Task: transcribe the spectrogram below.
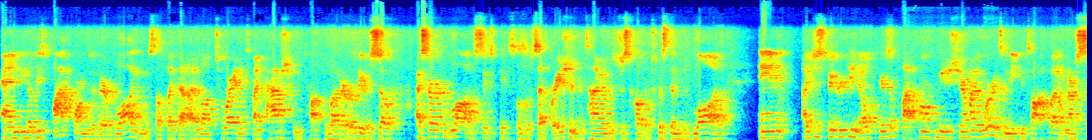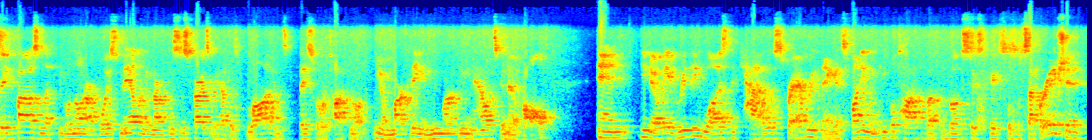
And you know, these platforms with their blogging and stuff like that, I love to write. It's my passion. We talked about it earlier. So I started the blog, Six Pixels of Separation. At the time, it was just called the Twist Image blog. And I just figured, you know, here's a platform for me to share my words, and we can talk about it in our SIG files and let people know in our voicemail and in our business cards that we have this blog, and it's a place where we're talking about, you know, marketing and new marketing and how it's going to evolve. And you know, it really was the catalyst for everything. It's funny when people talk about the book Six Pixels of Separation,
